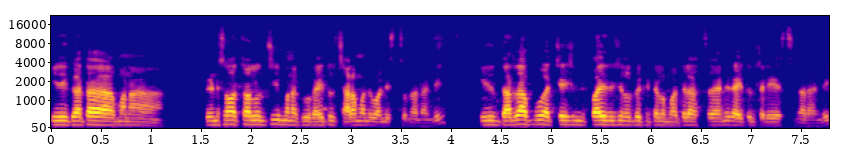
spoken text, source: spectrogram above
ఇది గత మన రెండు సంవత్సరాల నుంచి మనకు రైతులు చాలామంది పండిస్తున్నారండి ఇది దాదాపు వచ్చేసి ముప్పై నుంచి నలభై క్వింటాల మధ్యలో వస్తుందని రైతులు తెలియజేస్తున్నారండి.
